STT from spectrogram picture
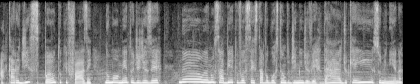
a cara de espanto que fazem no momento de dizer: Não, eu não sabia que você estava gostando de mim de verdade, o que é isso, menina?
